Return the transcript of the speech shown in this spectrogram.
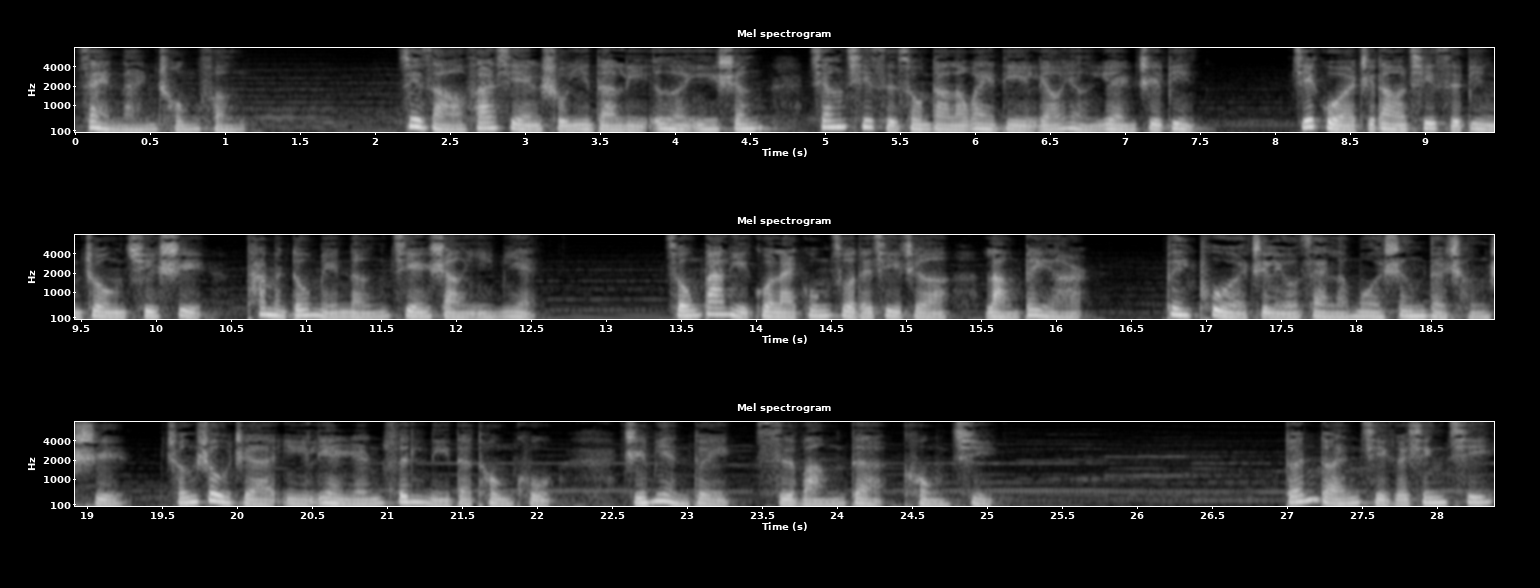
再难重逢。最早发现鼠疫的李鄂医生，将妻子送到了外地疗养院治病，结果直到妻子病重去世。他们都没能见上一面。从巴黎过来工作的记者朗贝尔，被迫滞留在了陌生的城市，承受着与恋人分离的痛苦，直面对死亡的恐惧。短短几个星期，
